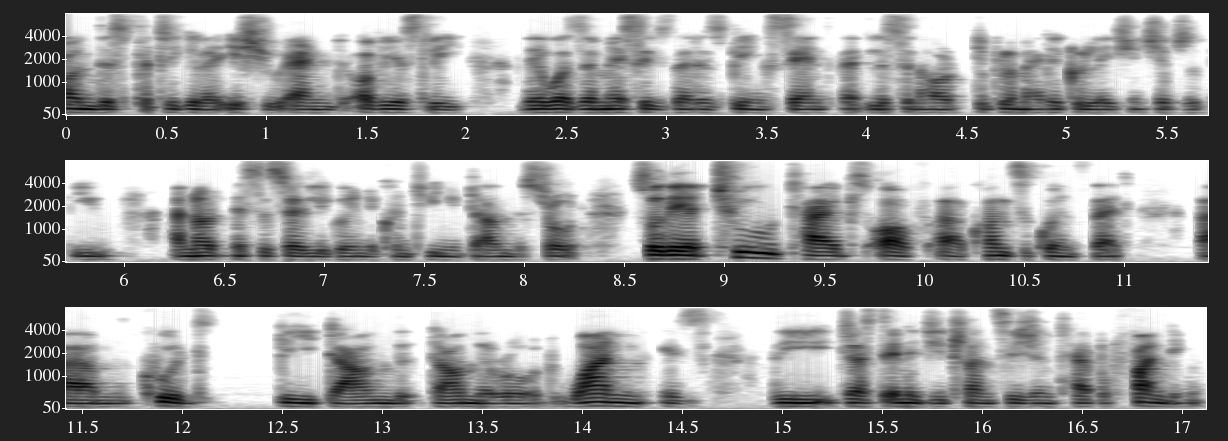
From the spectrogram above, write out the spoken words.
on this particular issue. And obviously, there was a message that is being sent that, listen, our diplomatic relationships with you are not necessarily going to continue down this road. So there are two types of uh, consequence that um, could be down the, down the road. One is the just energy transition type of funding.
